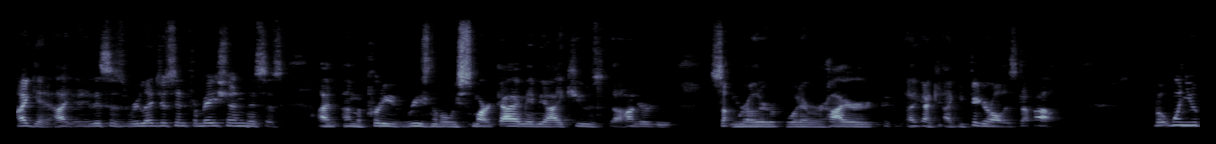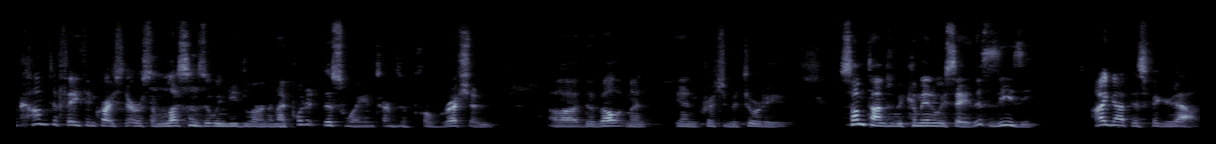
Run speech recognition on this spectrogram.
I get it. I, this is religious information. This is I'm, I'm a pretty reasonably smart guy. Maybe IQ's 100 and something or other, whatever, higher. I, I, I can figure all this stuff out. But when you come to faith in Christ, there are some lessons that we need to learn. And I put it this way in terms of progression, uh, development in Christian maturity. Sometimes we come in and we say, This is easy. I got this figured out.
